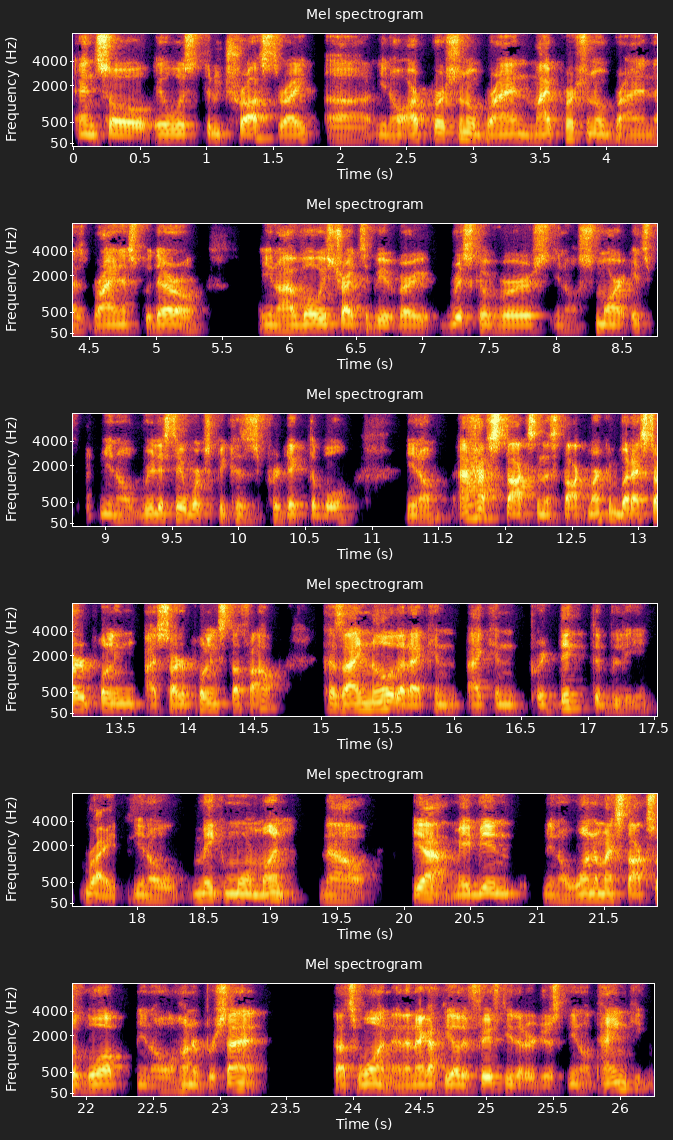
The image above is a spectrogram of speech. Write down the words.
And so it was through trust, right? Uh, you know, our personal brand, my personal brand as Bryan Escudero, you know, I've always tried to be a very risk averse, you know, smart. It's, you know, real estate works because it's predictable. You know, I have stocks in the stock market, but I started pulling, I started pulling stuff out because I know that I can, I can predictably, Right. you know, make more money. Now, yeah, maybe in, you know, one of my stocks will go up, you know, hundred percent. That's one. And then I got the other 50 that are just, you know, tanking.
